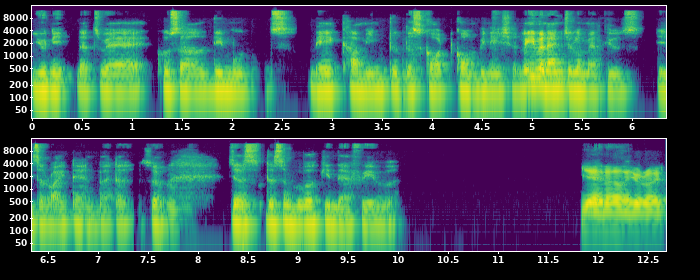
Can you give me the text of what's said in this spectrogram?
unit. That's where Kusal, Dimuth's, they come into the Scott combination. Even Angelo Mathews is a right-hand batter, so Mm. just doesn't work in their favor. Yeah, no, you're right.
